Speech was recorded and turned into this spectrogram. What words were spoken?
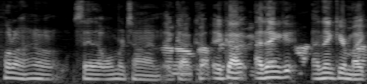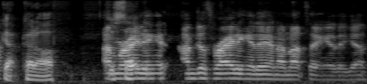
Hold on, hold on. Say that one more time. It got. Cut, it got. I think. I think your mic got cut off. I'm writing it. I'm just writing it in. I'm not saying it again.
